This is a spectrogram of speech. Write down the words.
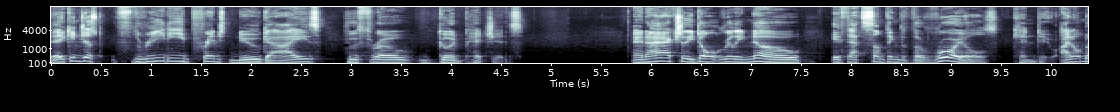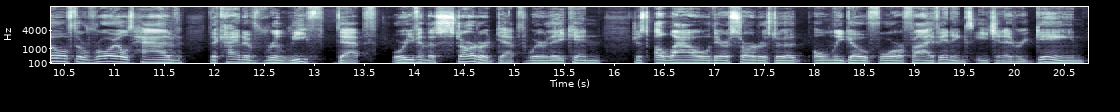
They can just 3D print new guys who throw good pitches. And I actually don't really know if that's something that the Royals can do. I don't know if the Royals have the kind of relief depth or even the starter depth where they can just allow their starters to only go four or five innings each and every game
